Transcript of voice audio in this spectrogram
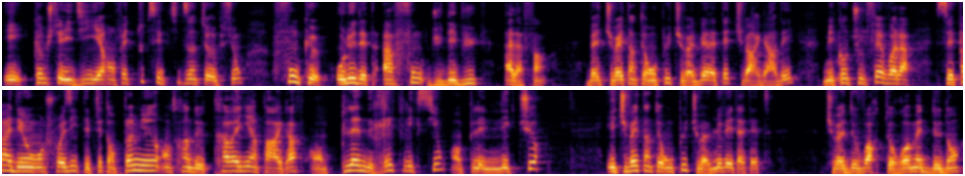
Et comme je te l'ai dit hier, en fait, toutes ces petites interruptions font que, au lieu d'être à fond du début à la fin, bah, tu vas être interrompu, tu vas lever la tête, tu vas regarder. Mais quand tu le fais, voilà, c'est pas à des moments choisis. Tu es peut-être en plein milieu en train de travailler un paragraphe, en pleine réflexion, en pleine lecture, et tu vas être interrompu, tu vas lever ta tête, tu vas devoir te remettre dedans,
